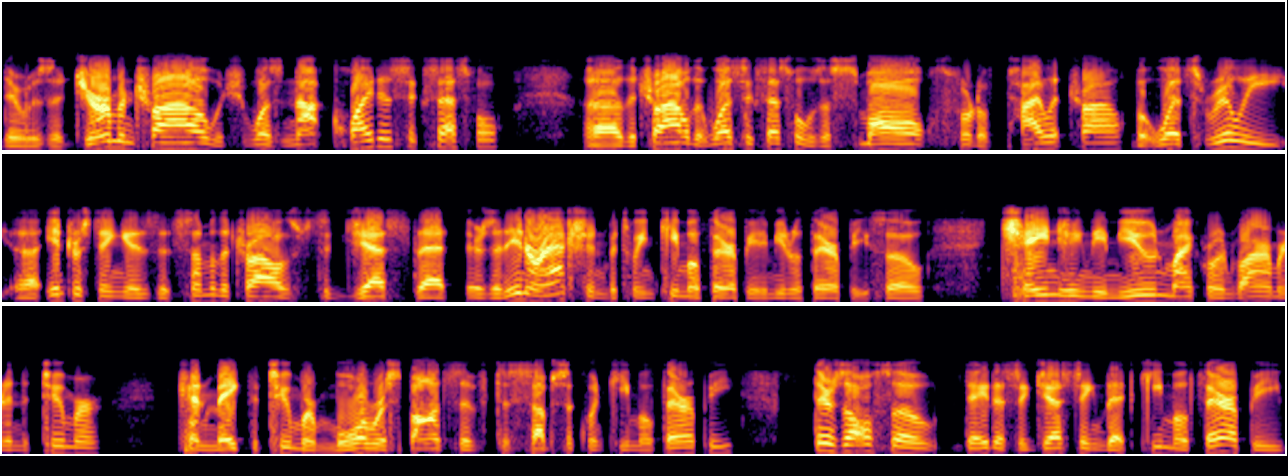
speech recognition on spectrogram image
There was a German trial which was not quite as successful. Uh, the trial that was successful was a small sort of pilot trial, but what's really uh, interesting is that some of the trials suggest that there's an interaction between chemotherapy and immunotherapy. So, changing the immune microenvironment in the tumor can make the tumor more responsive to subsequent chemotherapy. There's also data suggesting that chemotherapy,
